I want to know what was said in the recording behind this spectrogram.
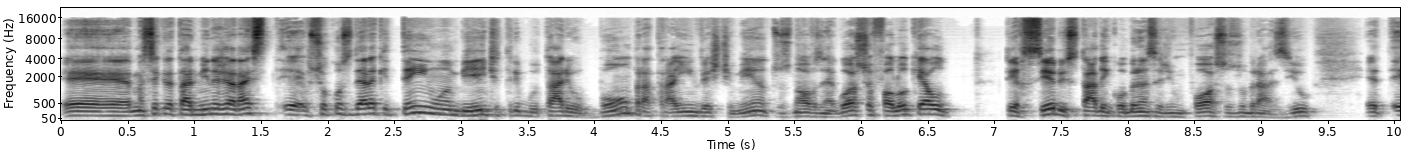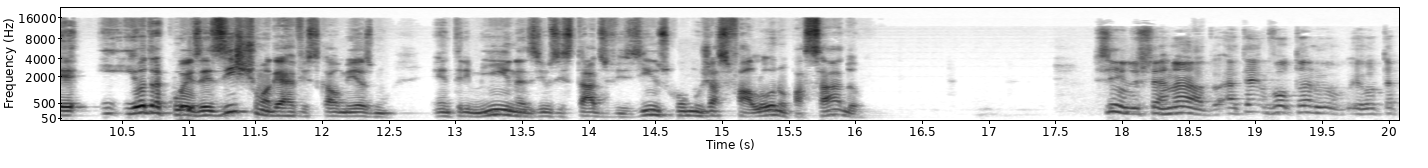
É, mas, secretário, Minas Gerais, é, o senhor considera que tem um ambiente tributário bom para atrair investimentos, novos negócios? O senhor falou que é o terceiro estado em cobrança de impostos no Brasil. É, é, e, outra coisa, existe uma guerra fiscal mesmo entre Minas e os estados vizinhos, como já se falou no passado? Sim, Luiz Fernando. Até voltando, eu até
